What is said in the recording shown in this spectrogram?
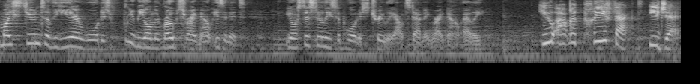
My Student of the Year award is really on the ropes right now, isn't it? Your sisterly support is truly outstanding right now, Ellie. You are a prefect, EJ.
